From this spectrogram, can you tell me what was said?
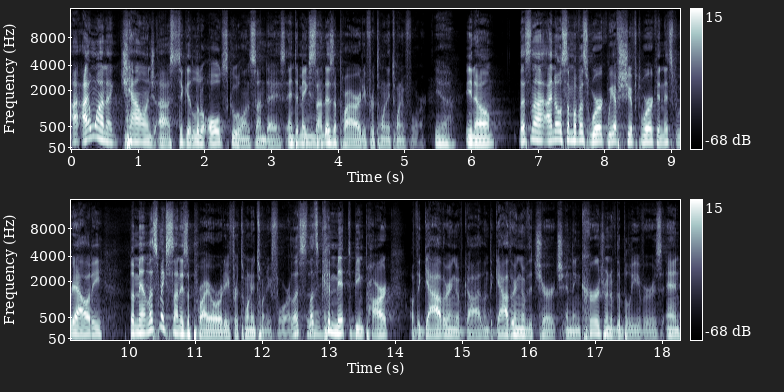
I, I want to challenge us to get a little old school on Sundays and to make Sundays a priority for 2024. Yeah. You know, let's not, I know some of us work, we have shift work and it's reality, but man, let's make Sundays a priority for 2024. Let's, let's commit to being part of the gathering of God and the gathering of the church and the encouragement of the believers and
